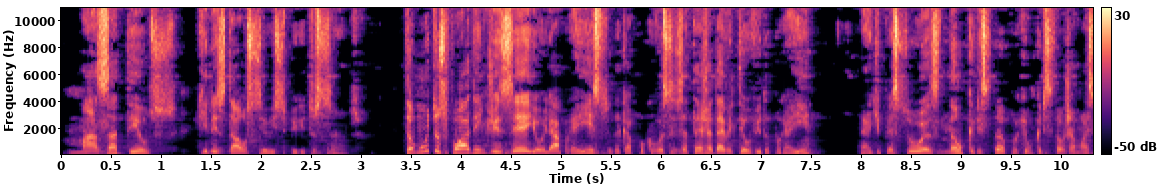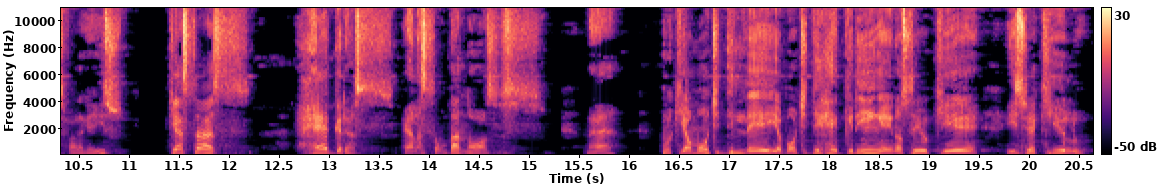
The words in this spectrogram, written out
mas a Deus, que lhes dá o seu Espírito Santo. Então, muitos podem dizer e olhar para isso, daqui a pouco vocês até já devem ter ouvido por aí, né, de pessoas não cristãs, porque um cristão jamais falaria isso, que essas regras, elas são danosas, né? Porque é um monte de lei, é um monte de regrinha e não sei o que, isso e aquilo.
